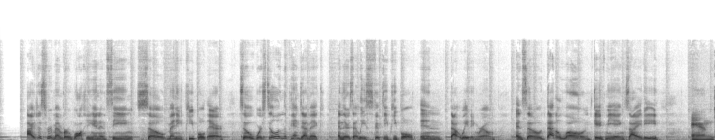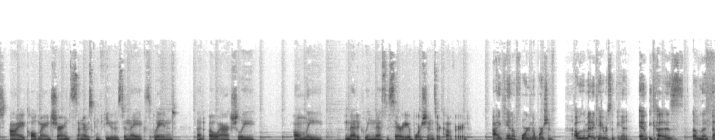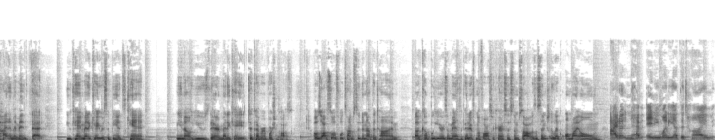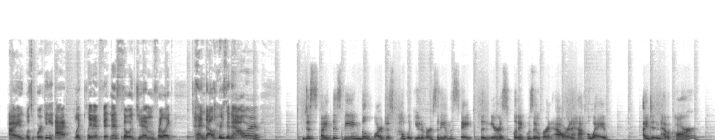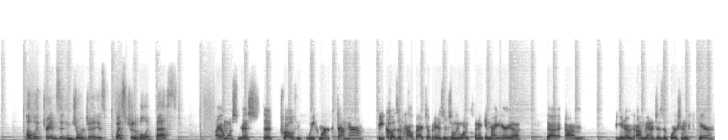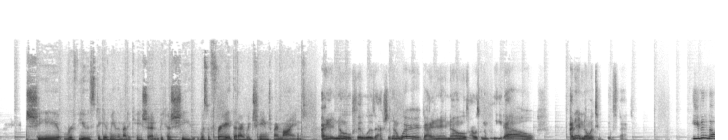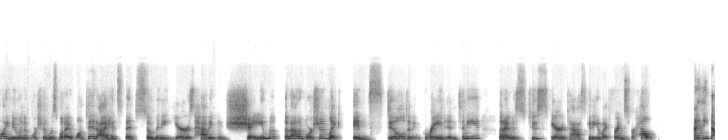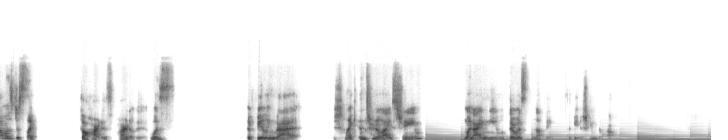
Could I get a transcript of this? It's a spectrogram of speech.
I just remember walking in and seeing so many people there. So we're still in the pandemic, and there's at least 50 people in that waiting room. And so that alone gave me anxiety. And I called my insurance and I was confused, and they explained that, oh, actually, only medically necessary abortions are covered. I can't afford an abortion. I was a Medicaid recipient, and because of the, the Hyde Amendment that you can't, Medicaid recipients can't, you know, use their Medicaid to cover abortion costs. I was also a full time student at the time, a couple years emancipated from the foster care system. So I was essentially like on my own. I didn't have any money at the time. I was working at like Planet Fitness, so a gym for like $10 an hour. Despite this being the largest public university in the state, the nearest clinic was over an hour and a half away. I didn't have a car. Public transit in Georgia is questionable at best. I almost missed the 12 week mark down here because of how backed up it is. There's only one clinic in my area that, um, you know, um, manages abortion care. She refused to give me the medication because she was afraid that I would change my mind. I didn't know if it was actually going to work. I didn't know if I was going to bleed out. I didn't know what to expect. Even though I knew an abortion was what I wanted, I had spent so many years having shame about abortion, like instilled and ingrained into me, that I was too scared to ask any of my friends for help. I think that was just like the hardest part of it was the feeling that like internalized shame when I knew there was nothing to be ashamed about.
